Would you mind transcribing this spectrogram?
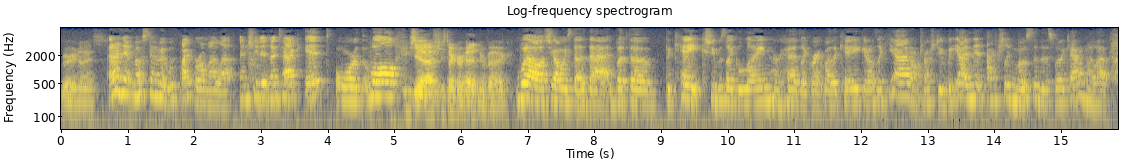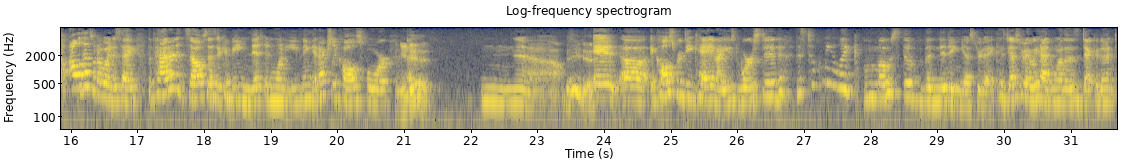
Very nice. And I knit most of it with Piper on my lap, and she didn't attack it or the, well. She, yeah, she stuck her head in your bag. Well, she always does that, but the the cake, she was like laying her head like right by the cake, and I was like, yeah, I don't trust you. But yeah, I knit actually most of this with a cat on my lap. Oh, that's what I wanted to say. The pattern itself says it can be knit in one evening. It actually calls for. And you a- did. No. Yeah, you did. It uh it calls for DK and I used worsted. This took like most of the knitting yesterday because yesterday we had one of those decadent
